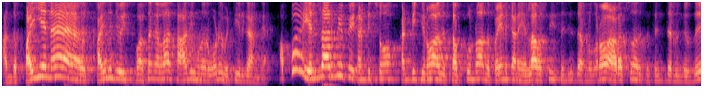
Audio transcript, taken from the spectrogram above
அந்த பையனை பதினஞ்சு வயசு பசங்கள்லாம் சாதி உணர்வோடு வெட்டியிருக்காங்க. அப்போ எல்லாருமே போய் கண்டிச்சோம் கண்டிக்கிறோம். அது தப்புன்னோம் அந்த பையனுக்கான எல்லா வசதியும் செஞ்சு தரணுங்கிறோம். அரசும் அதுக்கு செஞ்சு தரணுங்கிறது.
